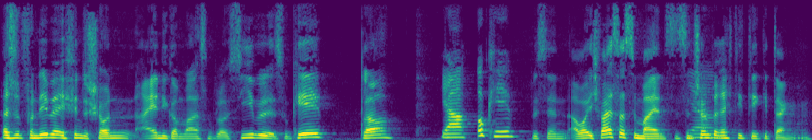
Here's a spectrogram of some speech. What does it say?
Also von dem her, ich finde es schon einigermaßen plausibel, ist okay, klar, Ja, okay. bisschen, aber ich weiß, was du meinst. Das sind Ja. schon berechtigte Gedanken.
